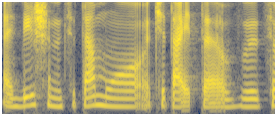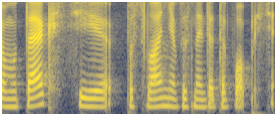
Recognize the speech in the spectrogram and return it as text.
Більше на цю тему читайте в цьому тексті. Посилання ви знайдете в описі.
